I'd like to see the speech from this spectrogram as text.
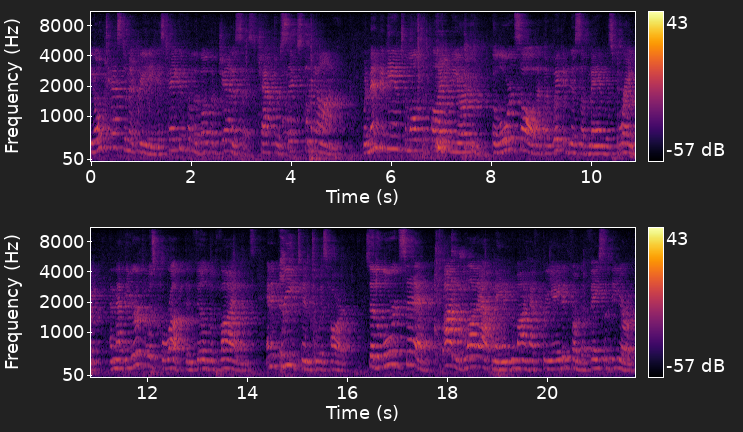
The Old Testament reading is taken from the book of Genesis, chapters 6 through 9. When men began to multiply on the earth, the Lord saw that the wickedness of man was great, and that the earth was corrupt and filled with violence, and it grieved him to his heart. So the Lord said, I will blot out man whom I have created from the face of the earth,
